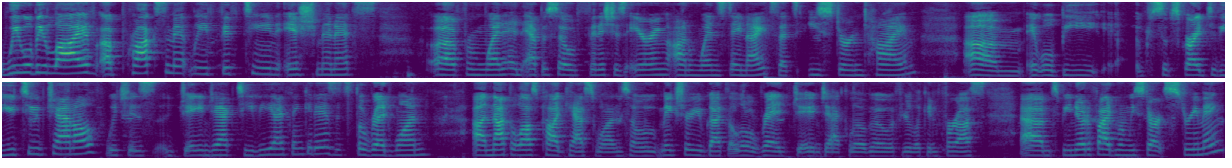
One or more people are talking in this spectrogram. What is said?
we will be live approximately 15 ish minutes. Uh, from when an episode finishes airing on Wednesday nights, that's Eastern time. Um, it will be subscribed to the YouTube channel, which is Jay and Jack TV, I think it is. It's the red one uh, not the Lost Podcast one. So make sure you've got the little red Jay and Jack logo if you're looking for us um, to be notified when we start streaming.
